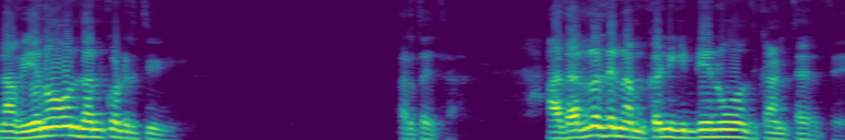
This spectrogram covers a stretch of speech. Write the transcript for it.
ನಾವೇನೋ ಒಂದು ಅಂದ್ಕೊಂಡಿರ್ತೀವಿ ಅರ್ಥ ಆಯ್ತಾ? ಅದಲ್ಲದೆ ನಮ್ಮ ಕಣ್ಣಿಗೆ ಇನ್ನೇನೋ ಒಂದು ಕಾಣ್ತಾ ಇರುತ್ತೆ.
